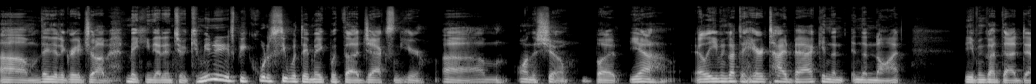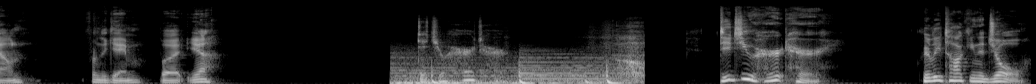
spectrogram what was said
Um, they did a great job making that into a community. It'd be cool to see what they make with uh, Jackson here um, on the show. But yeah, Ellie even got the hair tied back in the in the knot. They even got that down from the game. But yeah, Did you hurt her? did you hurt her? Clearly talking to Joel.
